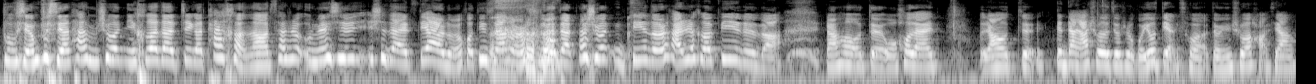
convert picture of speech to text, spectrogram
不行不行！”他们说：“你喝的这个太狠了。”他说：“们明鑫是在第二轮或第三轮喝的。”他说：“你第一轮还是喝 B 对吧？”然后对我后来，然后对跟大家说的就是我又点错了，等于说好像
